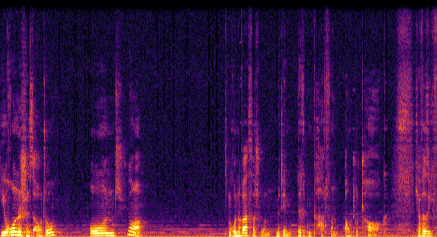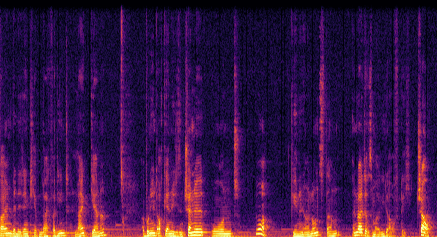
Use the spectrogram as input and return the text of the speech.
ironisches Auto. Und ja, im Grunde war es das schon mit dem dritten Part von Auto Talk. Ich hoffe, es hat euch gefallen. Wenn ihr denkt, ihr habt ein Like verdient, like gerne. Abonniert auch gerne diesen Channel und ja, wir hören uns dann ein weiteres Mal wieder hoffentlich. Ciao!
